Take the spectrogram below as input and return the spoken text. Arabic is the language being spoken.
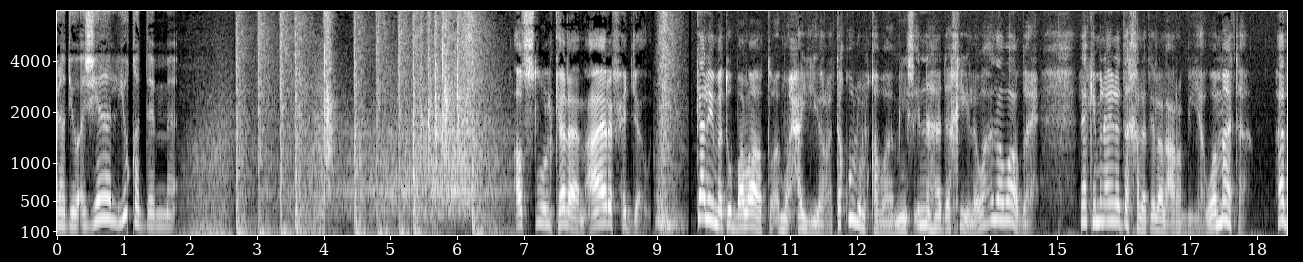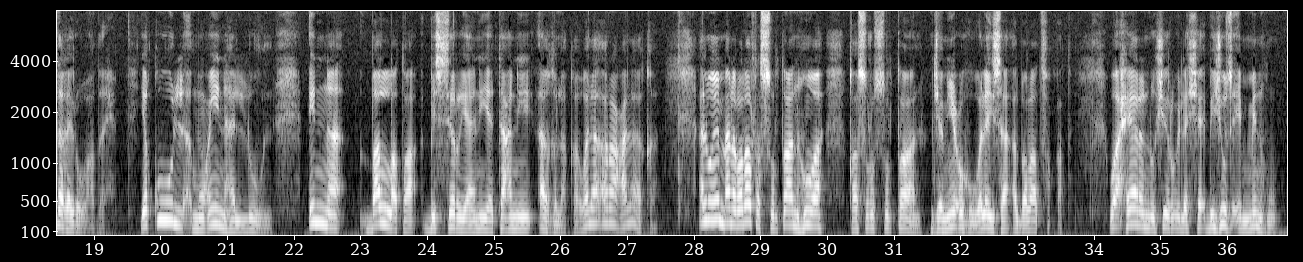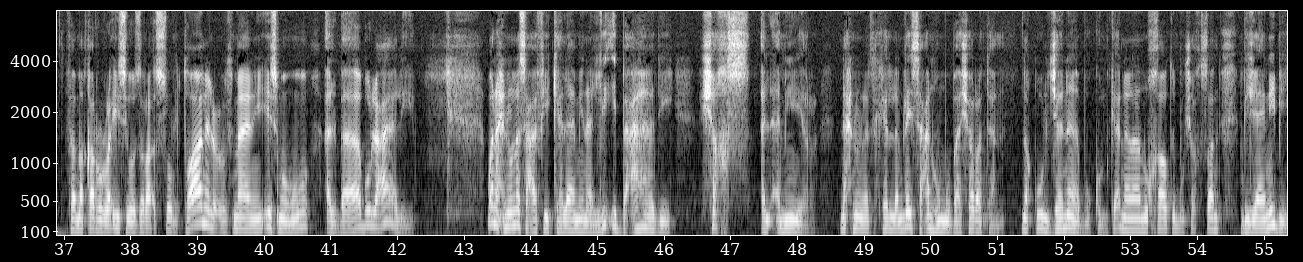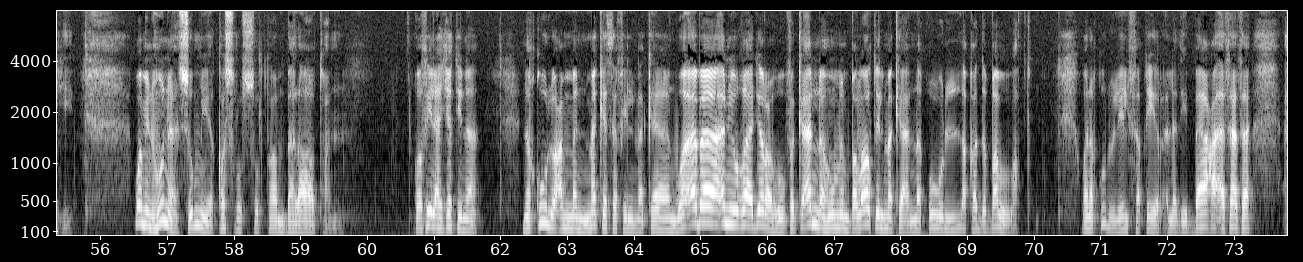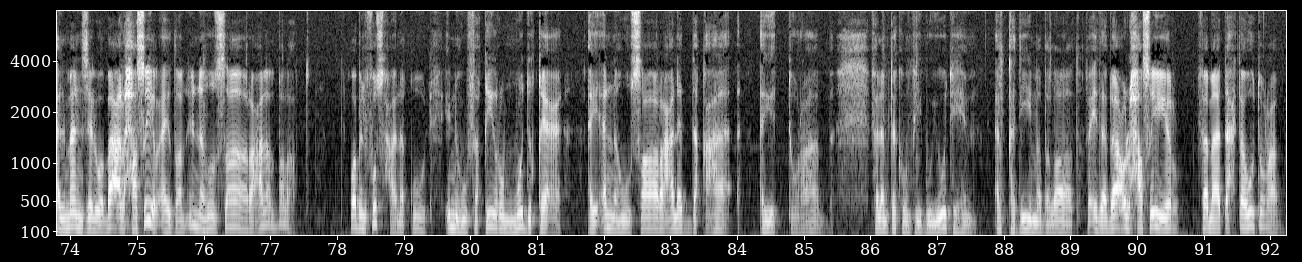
راديو أجيال يقدم. أصل الكلام عارف حجاوي كلمة بلاط محيرة تقول القواميس إنها دخيلة وهذا واضح. لكن من أين دخلت إلى العربية؟ ومتى هذا غير واضح. يقول معين هلون إن بلط بالسريانية تعني أغلق ولا أرى علاقة. المهم أن بلاط السلطان هو قصر السلطان جميعه وليس البلاط فقط. وأحيانا نشير إلى الشيء بجزء منه فمقر رئيس وزراء السلطان العثماني اسمه الباب العالي. ونحن نسعى في كلامنا لإبعاد شخص الأمير. نحن نتكلم ليس عنه مباشرة. نقول جنابكم كأننا نخاطب شخصا بجانبه. ومن هنا سمي قصر السلطان بلاطا. وفي لهجتنا نقول عمن مكث في المكان وأبى أن يغادره فكأنه من بلاط المكان. نقول لقد بلط. ونقول للفقير الذي باع أثاث المنزل وباع الحصير أيضا إنه صار على البلاط. وبالفصحى نقول إنه فقير مدقع أي أنه صار على الدقعاء. أي التراب فلم تكن في بيوتهم القديمه بلاط فإذا باعوا الحصير فما تحته تراب.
